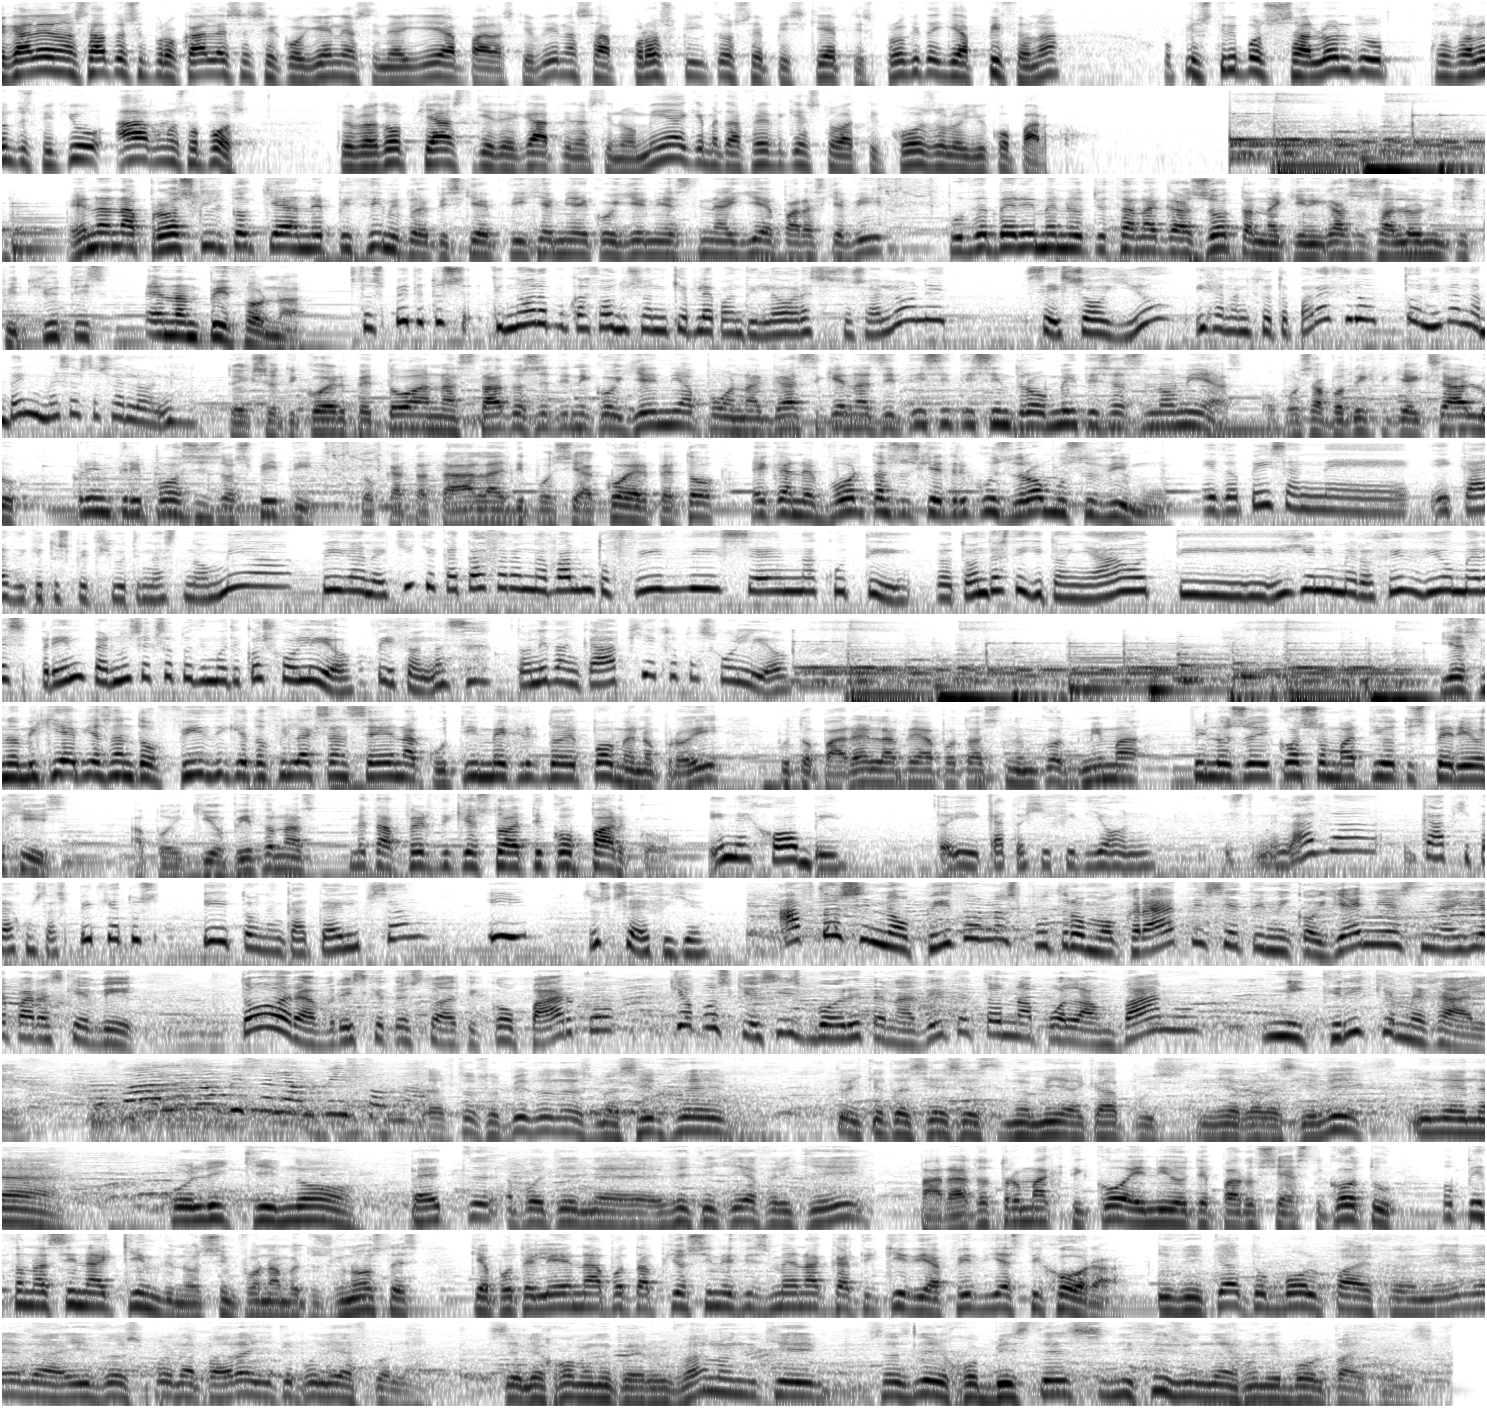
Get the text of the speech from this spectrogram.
Μεγάλη αναστάτωση προκάλεσε σε οικογένεια στην Αγία Παρασκευή ένας απρόσκλητος επισκέπτης. Πρόκειται για πίθωνα, ο οποίος τρύπωσε στο σαλόνι του, στο σαλόνι του σπιτιού άγνωστο πώς. Το ευρετό πιάστηκε τελικά από την αστυνομία και μεταφέρθηκε στο Αττικό Ζωολογικό Πάρκο. Έναν απρόσκλητο και ανεπιθύμητο επισκέπτη είχε μια οικογένεια στην Αγία Παρασκευή που δεν περίμενε ότι θα αναγκαζόταν να κυνηγά στο σαλόνι του σπιτιού της έναν πίθωνα. Στο σπίτι τους, την ώρα που καθόντουσαν και βλέπαν τηλεόραση στο σαλόνι, σε ισόγειο, είχαν ανοιχτό το παράθυρο, τον είδαν να μπαίνει μέσα στο σαλόνι. Το εξωτικό ερπετό αναστάτωσε την οικογένεια που αναγκάστηκε να ζητήσει τη συνδρομή της αστυνομίας. Όπως αποδείχτηκε εξάλλου, πριν τρυπώσει στο σπίτι, το κατά τα άλλα εντυπωσιακό ερπετό έκανε βόλτα στους κεντρικούς δρόμους του Δήμου. Ειδοποίησαν ε, οι κάτοικοι του σπιτιού την αστυνομία, πήγαν εκεί και κατάφεραν να βάλουν το φίδι σε ένα κουτί. Ρωτώντας τη γειτονιά ότι είχε ενημερωθεί δύο μέρες πριν, περνούσε έξω από το δημοτικό σχολείο. Πίθωνας. Τον είδαν κάποιοι έξω από το σχολείο. Οι αστυνομικοί έπιασαν το φίδι και το φύλαξαν σε ένα κουτί μέχρι το επόμενο πρωί που το παρέλαβε από το αστυνομικό τμήμα φιλοζωικό σωματείο της περιοχής. Από εκεί ο πίθωνας μεταφέρθηκε στο Αττικό Πάρκο. Είναι χόμπι το, η κατοχή φιδιών στην Ελλάδα. Κάποιοι τα έχουν στα σπίτια τους ή τον εγκατέλειψαν ή τους ξέφυγε. Αυτός είναι ο πίθωνας που τρομοκράτησε την οικογένεια στην Αγία Παρασκευή. Τώρα βρίσκεται στο Αττικό Πάρκο και όπως και εσείς μπορείτε να δείτε τον απολαμβάνουν μικροί και μεγάλοι. Αυτός ο πίθωνας μας ήρθε, το έχει κατασχέσει η αστυνομία κάπου στην Νέα Παρασκευή. Είναι ένα πολύ κοινό πετ από την ε, Δυτική Αφρική. Παρά το τρομακτικό ενίοτε παρουσιαστικό του, ο πίθωνας είναι ακίνδυνος σύμφωνα με τους γνώστες και αποτελεί ένα από τα πιο συνηθισμένα κατοικίδια φίδια στη χώρα. Ειδικά το ball python είναι ένα είδος που αναπαράγεται πολύ εύκολα σε ελεγχόμενο περιβάλλον και σας λέει οι χομπίστες συνηθίζουν να έχουν ball pythons.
